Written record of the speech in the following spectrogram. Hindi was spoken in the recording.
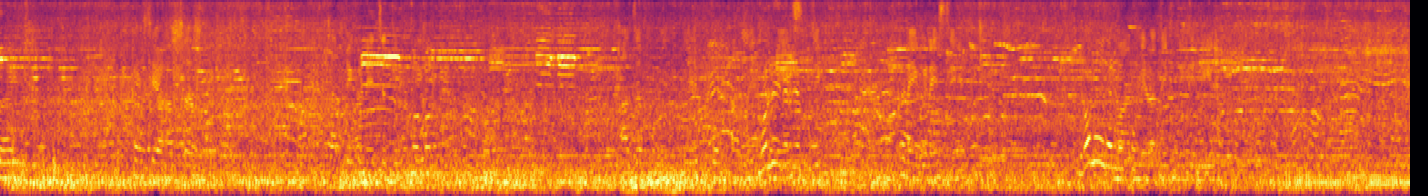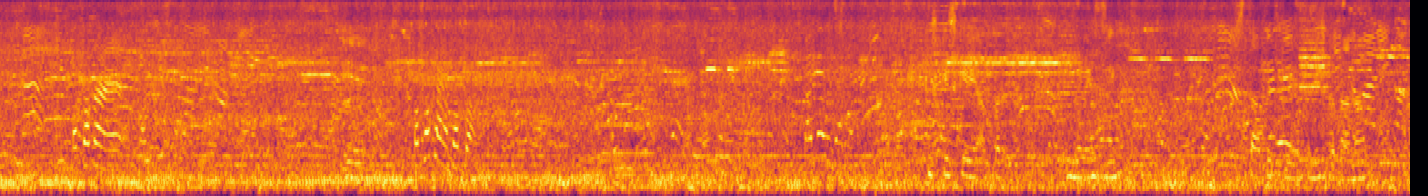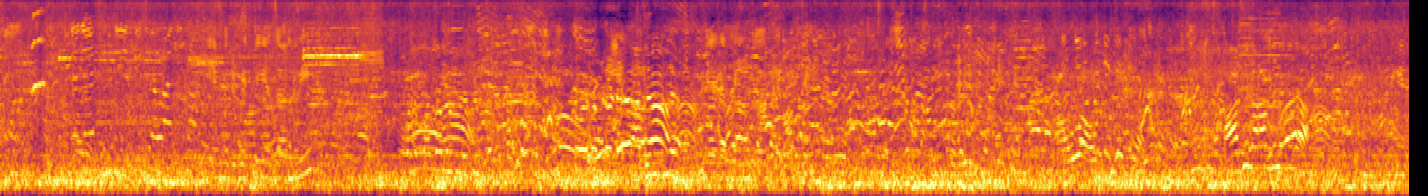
गाइस कैसे आप सब हैप्पी गणेश चतुर्थी आज हम गणेश जी खड़े गणेश जी मेरा देखने किस किस यहाँ पर। गणेश जी स्थापित किए प्लीज़ बताना। ये मेरी बेटी है जानवी।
